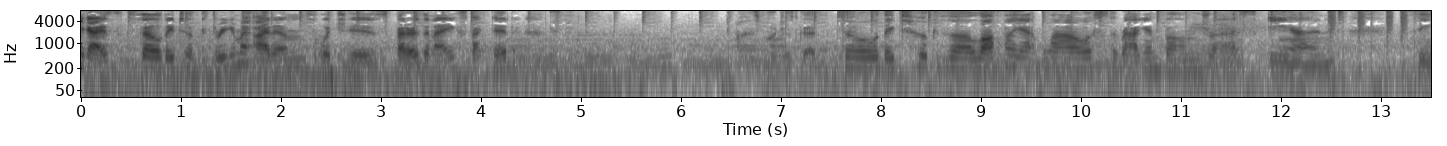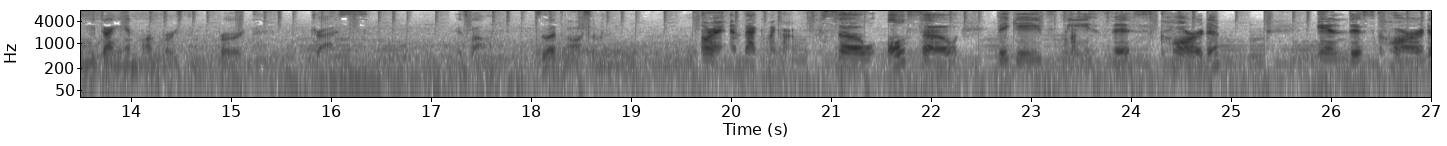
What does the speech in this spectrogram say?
Hey guys, so they took three of my items, which is better than I expected. Oh, this smudge is good. So they took the Lafayette blouse, the rag and bone dress, and the Diane von Furstenberg dress as well. So that's awesome. All right, I'm back in my car. So also, they gave me this card and this card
